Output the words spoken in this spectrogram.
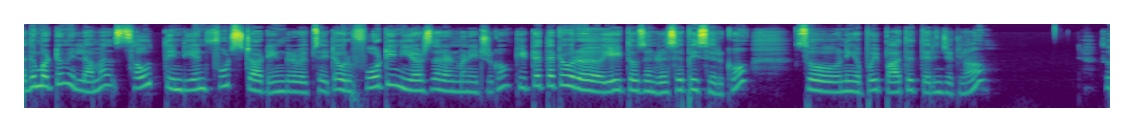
அது மட்டும் இல்லாமல் சவுத் இண்டியன் ஃபுட் ஸ்டார்ட்ங்கிற வெப்சைட்டை ஒரு ஃபோர்டீன் இயர்ஸாக ரன் பண்ணிகிட்ருக்கோம் கிட்டத்தட்ட ஒரு எயிட் தௌசண்ட் ரெசிபிஸ் இருக்கும். ஸோ நீங்கள் போய் பார்த்து தெரிஞ்சுக்கலாம். ஸோ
